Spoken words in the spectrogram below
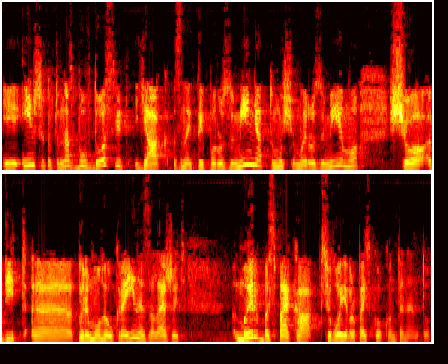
і інших, тобто в нас був досвід, як знайти порозуміння, тому що ми розуміємо, що від е, перемоги України залежить мир, безпека всього європейського континенту.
